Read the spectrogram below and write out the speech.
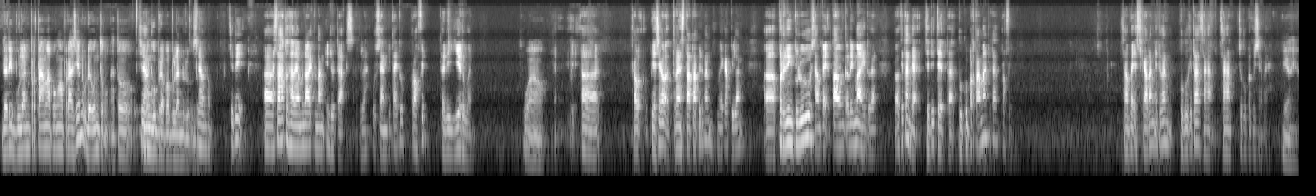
dari bulan pertama pengoperasian udah untung atau Sudah nunggu berapa bulan dulu? Sudah untung. Jadi eh, salah satu hal yang menarik tentang Indodax adalah perusahaan kita itu profit dari year one. Wow. Eh, kalau biasanya kalau tren startup itu kan mereka bilang eh, burning dulu sampai tahun kelima gitu kan. Kalau kita enggak, jadi data buku pertama kita profit. Sampai sekarang itu kan buku kita sangat sangat cukup bagus ya Pak. Iya, iya.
